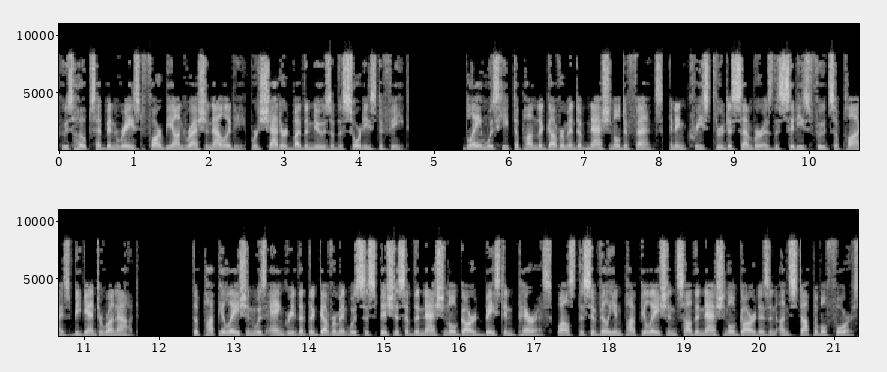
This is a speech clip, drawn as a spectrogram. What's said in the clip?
whose hopes had been raised far beyond rationality, were shattered by the news of the sortie's defeat. Blame was heaped upon the Government of National Defense, and increased through December as the city's food supplies began to run out. The population was angry that the government was suspicious of the National Guard based in Paris, whilst the civilian population saw the National Guard as an unstoppable force,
